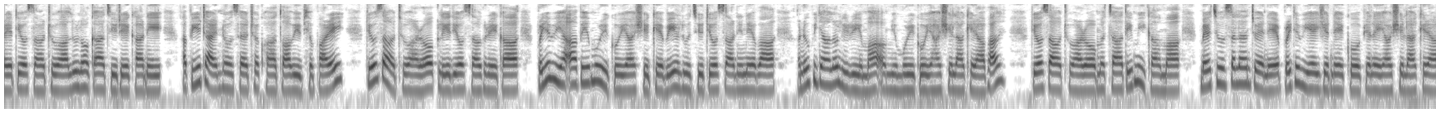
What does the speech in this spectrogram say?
တဲ့တရုတ်ဆောင်သူဟာလူလောကကြီးတွေကနေအပြေးတိုင်နှုတ်ဆက်ထွက်ခွာသွားပြီဖြစ်ပါတယ်။တရုတ်ဆောင်သူကတော့ကလေးတရုတ်ဆောင်ကလေးကဗရပြအားပေးမှုတွေကိုရရှိခဲ့ပြီးလူကြီးတရုတ်ဆောင်နေနဲ့ပါအမှုပညာလုပ်လေးတွေမှာအမြင်မှုတွေကိုရရှိလာခဲ့တာပါ။တရုတ်ဆောင်သူကတော့မကြသေးမီကမှမဲချူဆက်လန့်တွေနဲ့ပရိသတ်ရဲ့ရင်တွေကိုပြန်လည်ရောက်ရှိလာခဲ့တာ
